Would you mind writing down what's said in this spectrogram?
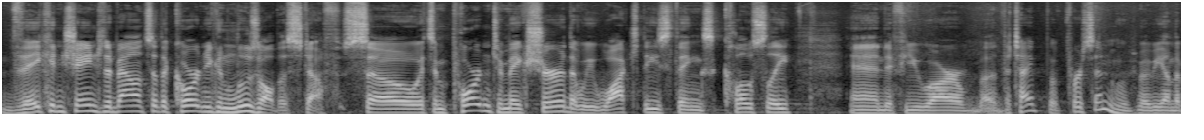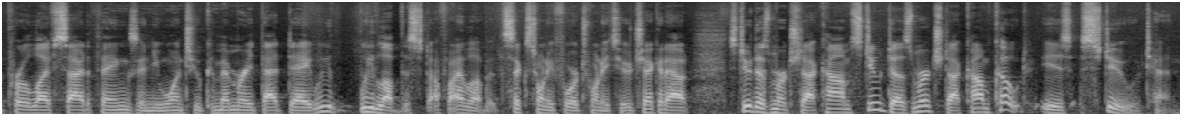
they can change the balance of the court and you can lose all this stuff. So it's important to make sure that we watch these things closely. And if you are uh, the type of person who's maybe on the pro life side of things and you want to commemorate that day, we, we love this stuff. I love it. 62422. Check it out. StuDoesMerch.com. StuDoesMerch.com. Code is STU10.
